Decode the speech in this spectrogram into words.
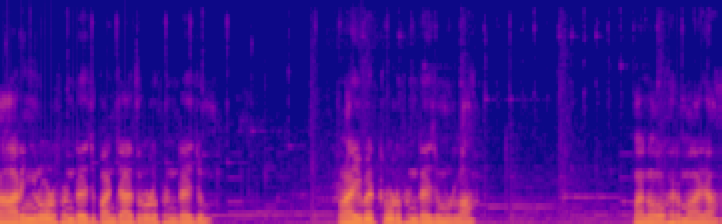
tarring road frontage panchayat road ഫ്രണ്ടേജും പ്രൈവറ്റ് റോഡ് ഫ്രണ്ടേജുമുള്ള മനോഹരമായ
